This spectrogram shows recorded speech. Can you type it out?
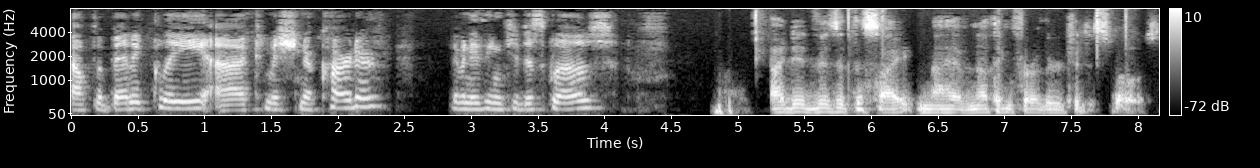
alphabetically. Uh, Commissioner Carter, do you have anything to disclose? I did visit the site and I have nothing further to disclose.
